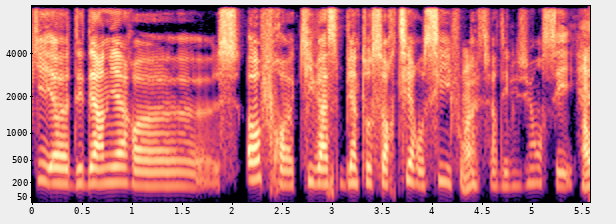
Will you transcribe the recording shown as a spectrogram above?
qui, euh, des dernières offres qui va bientôt sortir aussi. Il faut Ouais. pas se faire d'illusions. C'est, Ah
